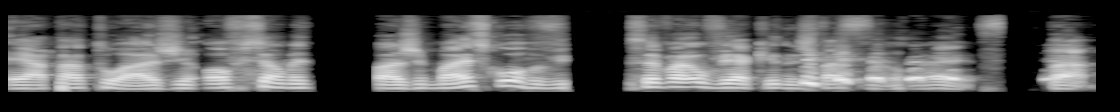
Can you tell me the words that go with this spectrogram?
é a tatuagem, oficialmente a tatuagem mais corvina que você vai ouvir aqui no Estação. é essa, tá?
